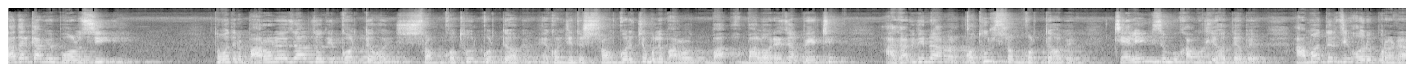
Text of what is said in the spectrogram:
তাদেরকে আমি বলছি, তোমাদের বারো রেজাল্ট যদি করতে হয়, শ্রম কঠোর করতে হবে। এখন যেহেতু শ্রম করেছে বলে ভালো ভালো রেজাল্ট পেয়েছে, আগামী দিনে আরও কঠোর শ্রম করতে হবে চ্যালেঞ্জ মুখামুখি হতে হবে। আমাদের যে অনুপ্রেরণা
